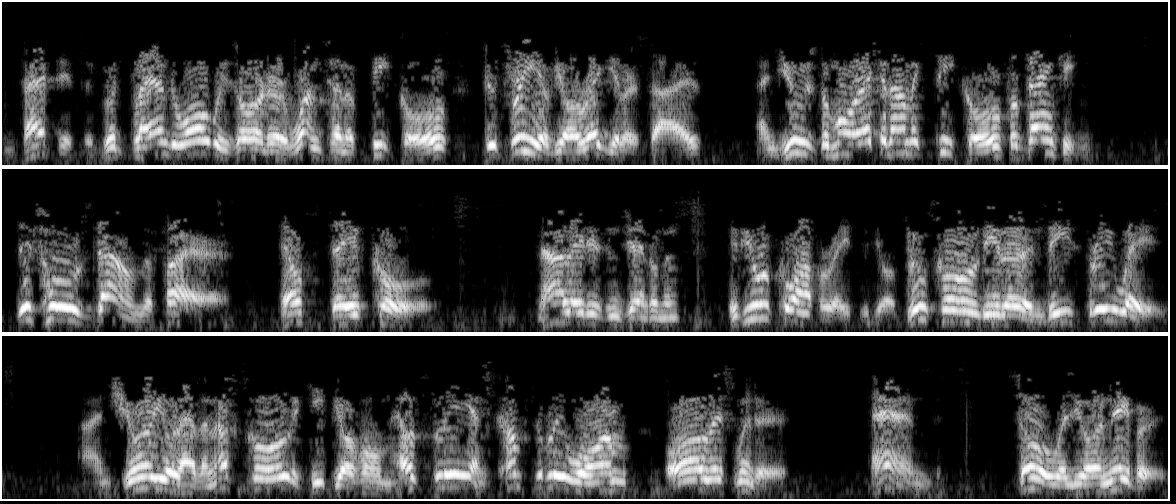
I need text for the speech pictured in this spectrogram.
In fact, it's a good plan to always order one ton of pea coal to three of your regular size and use the more economic pea coal for banking. This holds down the fire, helps save coal. Now, ladies and gentlemen, if you'll cooperate with your blue coal dealer in these three ways, I'm sure you'll have enough coal to keep your home healthfully and comfortably warm all this winter. And so will your neighbors.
